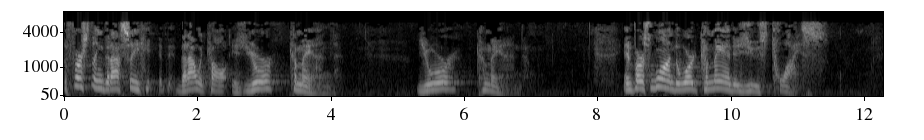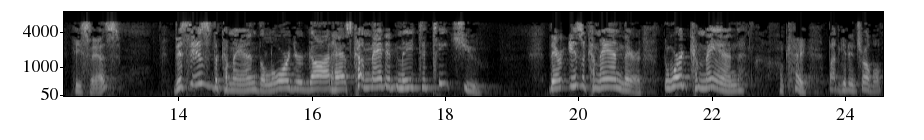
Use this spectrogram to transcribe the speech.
The first thing that I see that I would call is your command. Your command. In verse 1, the word command is used twice. He says, This is the command the Lord your God has commanded me to teach you. There is a command there. The word command, okay, about to get in trouble.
